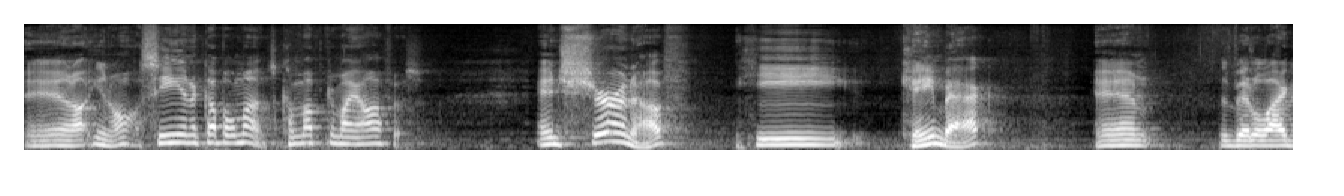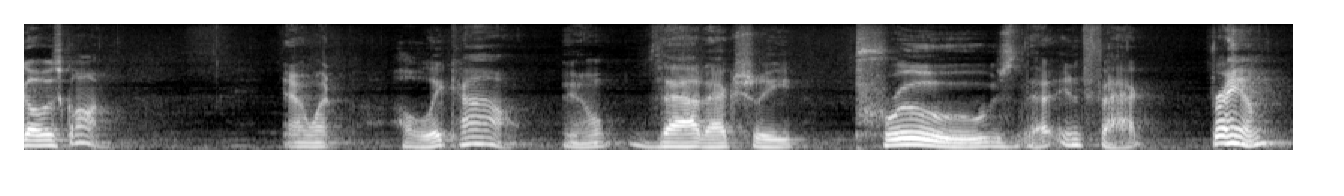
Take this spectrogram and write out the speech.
And, you know, see you in a couple of months. Come up to my office. And sure enough, he came back and the vitiligo was gone. And I went, holy cow, you know, that actually proves that, in fact, for him,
